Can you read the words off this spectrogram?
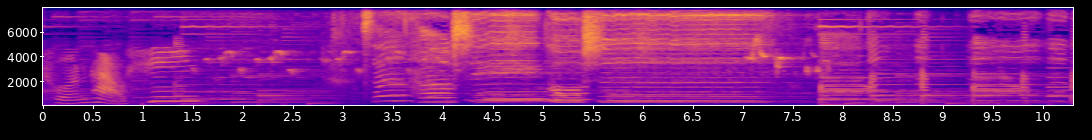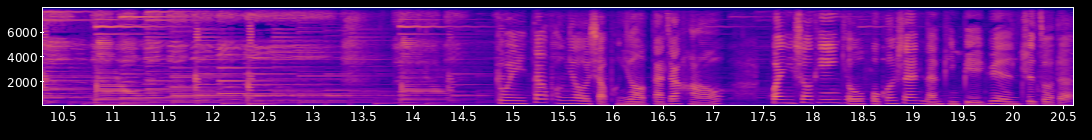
存好心。三好新故事。各位大朋友、小朋友，大家好，欢迎收听由佛光山南屏别院制作的《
